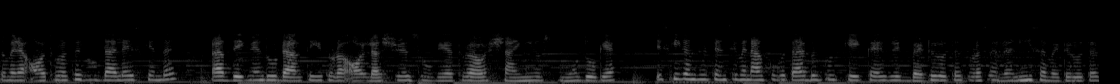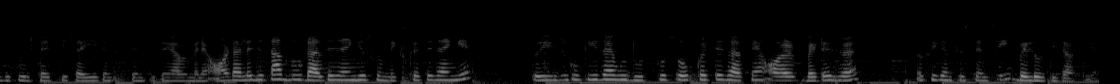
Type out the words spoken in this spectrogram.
तो मैंने और थोड़ा सा दूध डाला है इसके अंदर। और आप देख रहे हैं दूध डालते ही थोड़ा और लश्रियस हो गया, थोड़ा और शाइनी और स्मूथ हो गया। इसकी कंसिस्टेंसी मैंने आपको बताया, बिल्कुल केक का जो एक बैटर होता है थोड़ा सा रनी सा बैटर होता है, बिल्कुल उस टाइप की चाहिए कंसिस्टेंसी तो यहाँ पे मैंने और डाला। जितना आप दूध डालते जाएँगे, उसको मिक्स करते जाएँगे तो ये जो कुकीज़ हैं, वो दूध को सोक करते जाते हैं और बैटर जो है, उसकी कंसिस्टेंसी बिल्ड होती जाती है।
